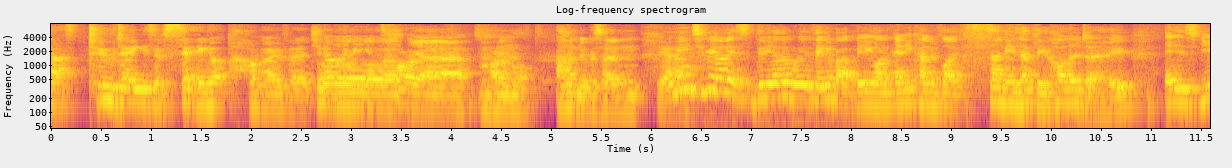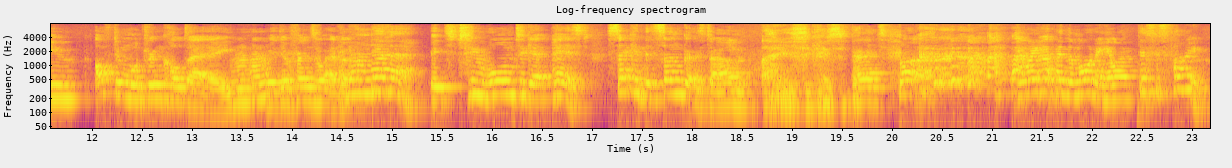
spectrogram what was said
that's two days of sitting up hungover. Do you know what I mean? It's Oh, horrible. Yeah, It's mm-hmm. horrible. A hundred percent. Yeah. I mean, to be honest, the other weird thing about being on any kind of like sunny, lovely holiday is you often will drink all day mm-hmm. with your friends or whatever. You'll never. It's too warm to get pissed. Second, the sun goes down. I need to go to bed. But you wake up in the morning, you're like, this is fine.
